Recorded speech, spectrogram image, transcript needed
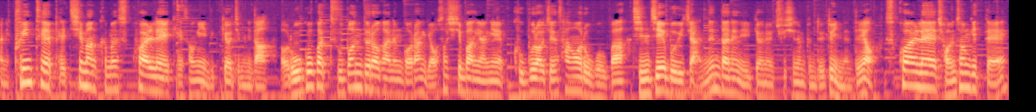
아니 프린트의 배치만큼은 스쿠알레의 개성이 느껴집니다. 어, 로고가 두 번 들어가는 거랑 6시 방향에 구부러진 상어 로고가 진지해 보이지 않는다는 의견을 주시는 분들도 있는데요. 스쿠알레 전성기 때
